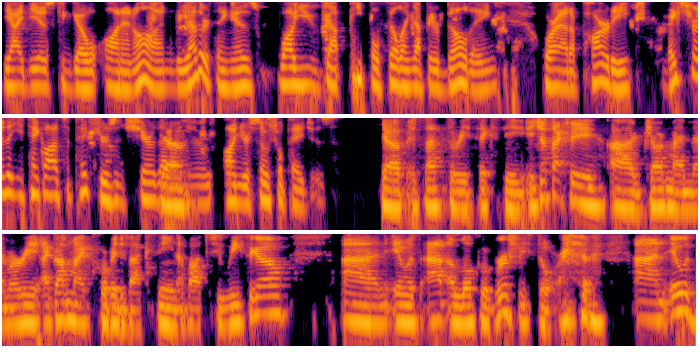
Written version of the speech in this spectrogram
the ideas can go on and on the other thing is while you've got people filling up your building or at a party make sure that you take lots of pictures and share that yeah. on, your, on your social pages yeah, it's that 360. It just actually uh, jogged my memory. I got my COVID vaccine about two weeks ago, and it was at a local grocery store. and it was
